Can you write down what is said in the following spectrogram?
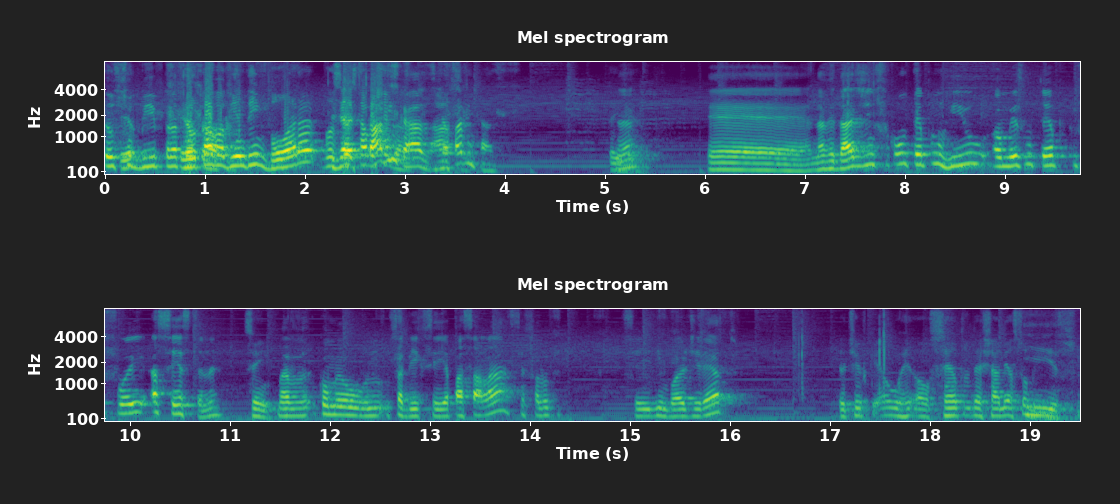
eu subi para Eu estava vindo embora, você já estava estava em casa, Ah, já estava em casa. né? É, na verdade, a gente ficou um tempo no Rio ao mesmo tempo que foi a sexta, né? Sim. Mas como eu não sabia que você ia passar lá, você falou que você ia embora direto. Eu tive que ir ao, ao centro deixar minha sobrinha. Isso.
